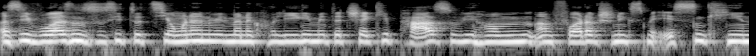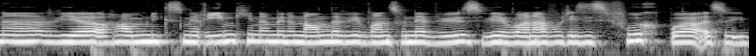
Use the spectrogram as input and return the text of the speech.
also ich weiß noch so Situationen mit meiner Kollegin, mit der Jackie Pass, so wir haben am Vortag schon nichts mehr essen können, wir haben nichts mehr reden können miteinander, wir waren so nervös, wir waren einfach, das ist furchtbar, also ich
